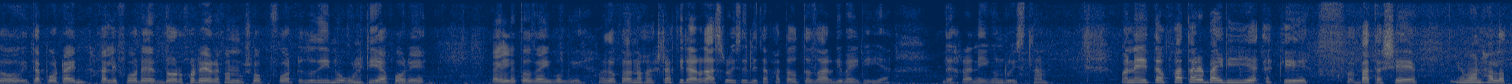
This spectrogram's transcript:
তো ইটা পটাইন খালি ফরের ডর ফরের এখন সব ফট যদি উল্টিয়া পড়ে, তাইলে তো যাইব গি দোকান একটা কিরার গাছ রয়েছিল ইটা ফাতা উতা যার গি বাইরে ইয়া দেখরানি ইগুন রইছিলাম মানে এটা ফাতারে বাইরে ইয়া কি বাতাসে, এমন হালত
